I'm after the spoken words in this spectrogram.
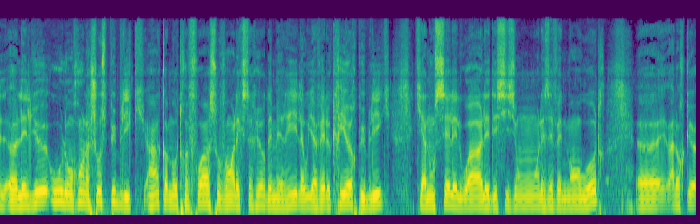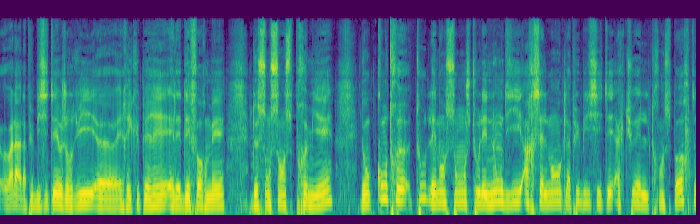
euh, les lieux où l'on rend la chose publique, hein, comme autrefois, souvent à l'extérieur des mairies, là où il y avait le crieur public qui annonçait les lois, les décisions, les événements ou autres. Euh, alors que voilà, la publicité aujourd'hui euh, est récupérée, elle est déformée de son sens premier. Donc contre tous les mensonges, tous les non-dits, harcèlements que la publicité actuelle transporte,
